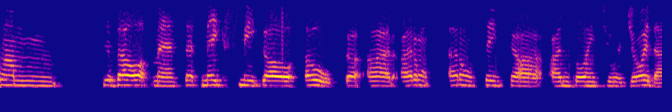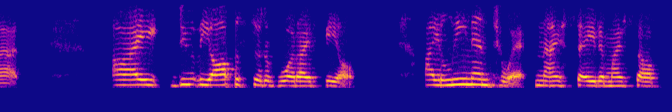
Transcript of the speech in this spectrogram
some development that makes me go, oh God, I don't, I don't think uh, I'm going to enjoy that. I do the opposite of what I feel. I lean into it and I say to myself,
